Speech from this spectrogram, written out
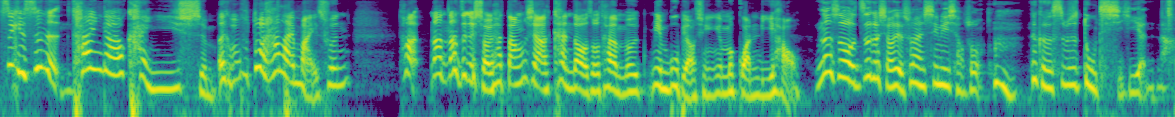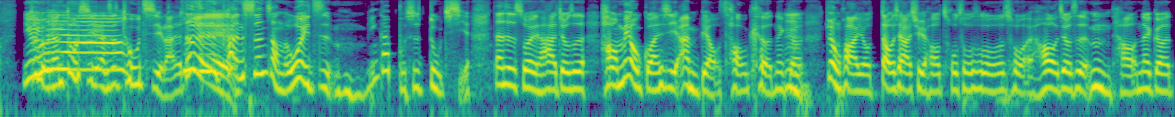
这个真的，他应该要看医生。哎、不不对，他来买春，他那那这个小姐，她当下看到的时候，她有没有面部表情，有没有管理好？那时候这个小姐虽然心里想说，嗯，那个是不是肚脐眼呐、因为有人肚脐眼是凸起来的，但是看生长的位置，嗯，应该不是肚脐眼。但是所以她就是好没有关系，按表操课，那个润滑油倒下去，然后搓搓搓搓搓，然后就是嗯，好，那个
